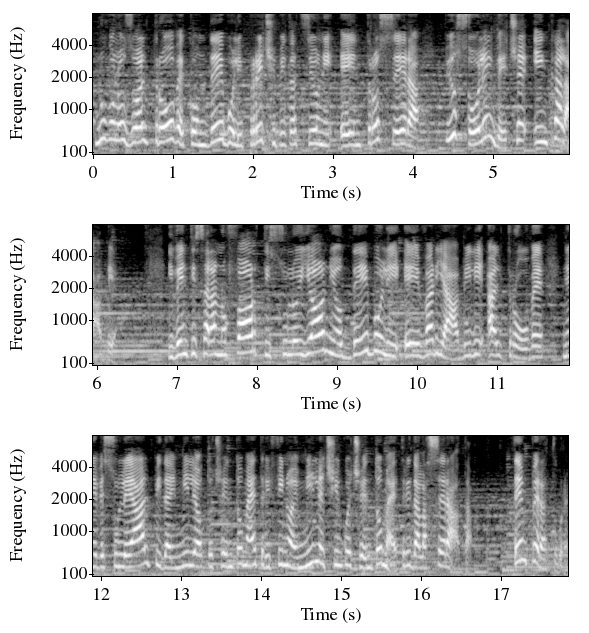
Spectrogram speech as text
nuvoloso altrove con deboli precipitazioni entro sera, più sole invece in Calabria. I venti saranno forti sullo Ionio, deboli e variabili altrove, neve sulle Alpi dai 1800 metri fino ai 1500 metri dalla serata. Temperature.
